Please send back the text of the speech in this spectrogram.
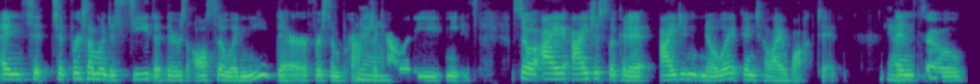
and to, to, for someone to see that there's also a need there for some practicality yeah. needs so i i just look at it i didn't know it until i walked it yeah. and so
